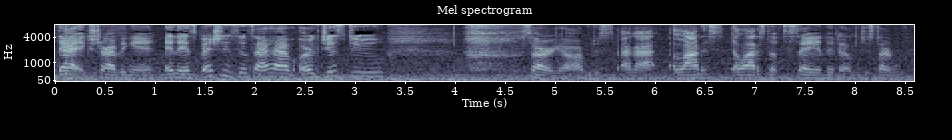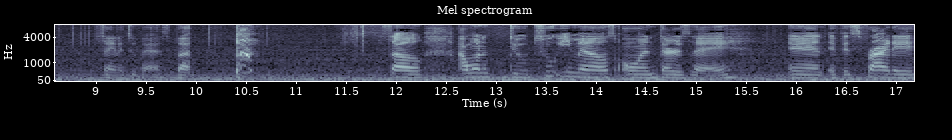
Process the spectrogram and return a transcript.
that extravagant. And then especially since I have or just do sorry y'all. I'm just i got a lot of a lot of stuff to say and then i'm just starting saying it too fast. But so i want to do two emails on thursday. And if it's friday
